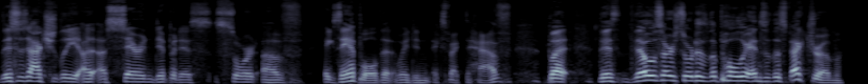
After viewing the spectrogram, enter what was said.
this is actually a, a serendipitous sort of example that we didn't expect to have. But this those are sort of the polar ends of the spectrum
